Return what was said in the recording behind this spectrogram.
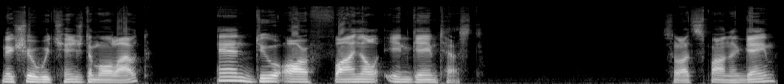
make sure we change them all out, and do our final in-game test. So let's spawn a game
